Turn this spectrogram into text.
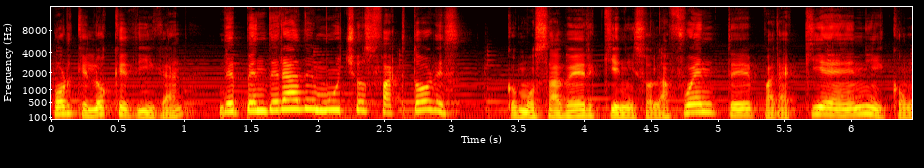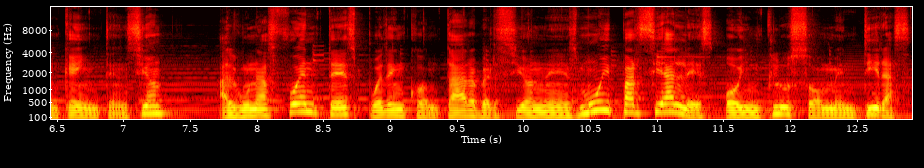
porque lo que digan dependerá de muchos factores, como saber quién hizo la fuente, para quién y con qué intención. Algunas fuentes pueden contar versiones muy parciales o incluso mentiras,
